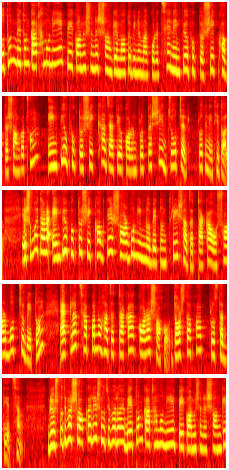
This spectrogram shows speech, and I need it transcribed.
নতুন বেতন কাঠামো নিয়ে পে কমিশনের সঙ্গে মতবিনিময় করেছেন এমপিওভুক্ত শিক্ষকদের সংগঠন। এমপিওভুক্ত শিক্ষা জাতীয়করণ প্রত্যাশী জোটের প্রতিনিধি দল। এ সময় তারা এমপিওভুক্ত শিক্ষকদের সর্বনিম্ন বেতন ত্রিশ হাজার টাকা ও সর্বোচ্চ বেতন এক লাখ ছাপ্পান্ন হাজার টাকা করা সহ দশ দফা প্রস্তাব দিয়েছেন। বৃহস্পতিবার সকালে সচিবালয়ে বেতন কাঠামো নিয়ে পে কমিশনের সঙ্গে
